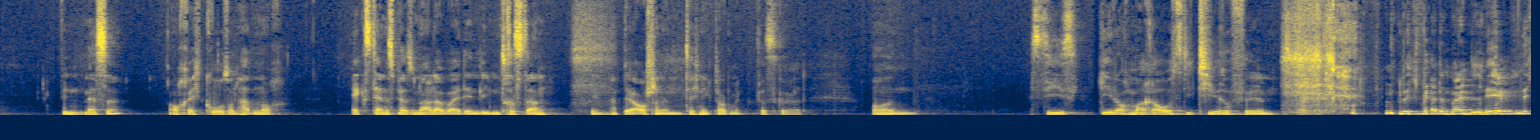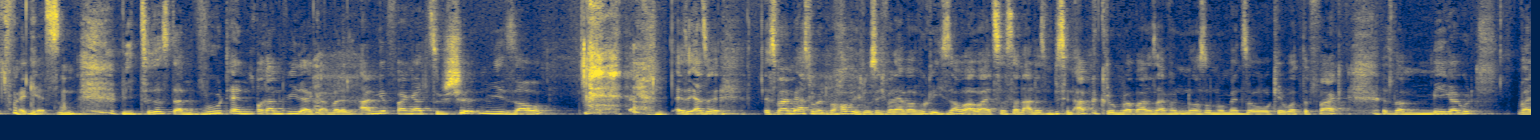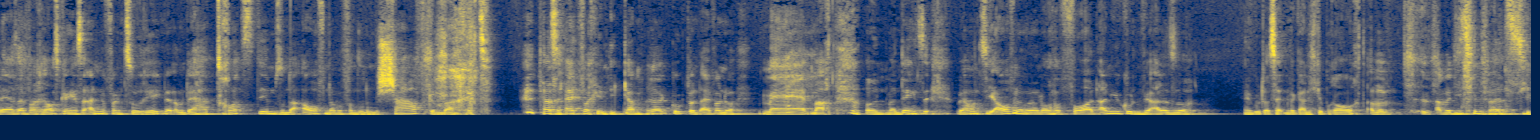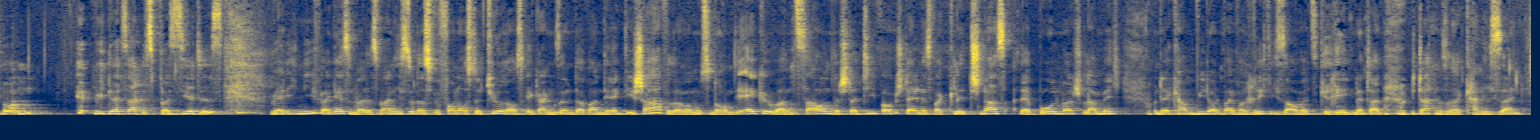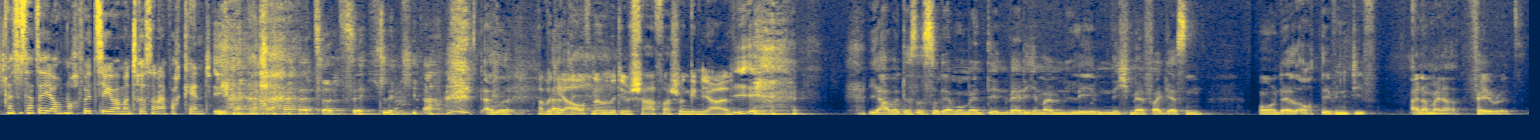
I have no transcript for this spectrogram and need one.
Windmesse, auch recht groß und hatten noch externes Personal dabei, den lieben Tristan. Den habt ihr auch schon im Technik-Talk mit Chris gehört. Und es hieß, geh doch mal raus, die Tiere filmen. Und ich werde mein Leben nicht vergessen, wie Tristan wutentbrannt wiederkam, weil es angefangen hat zu schütten wie Sau. Also, also es war im ersten Moment überhaupt nicht lustig, weil er war wirklich sauer, aber als das dann alles ein bisschen abgeklungen war, war das einfach nur noch so ein Moment so, okay, what the fuck. Es war mega gut, weil er ist einfach rausgegangen, es hat angefangen zu regnen und er hat trotzdem so eine Aufnahme von so einem Schaf gemacht. Dass er einfach in die Kamera guckt und einfach nur Mäh macht. Und man denkt, wir haben uns die Aufnahme dann auch noch vor Ort angeguckt und wir alle so, ja gut, das hätten wir gar nicht gebraucht. Aber, aber die Situation, wie das alles passiert ist, werde ich nie vergessen, weil es war nicht so, dass wir vorne aus der Tür rausgegangen sind und da waren direkt die Schafe, sondern man musste noch um die Ecke über den Zaun das Stativ aufstellen, es war klitschnass, der Boden war schlammig und er kam wieder und war einfach richtig sauer, weil es geregnet hat. Und ich dachte mir so, das kann nicht sein. Es ist tatsächlich auch noch witziger, weil man Tristan einfach kennt. Ja, tatsächlich, ja. Also, Aber die Aufnahme mit dem Schaf war schon genial. ja, aber das ist so der Moment, den werde ich in meinem Leben nicht mehr vergessen. Und er ist auch definitiv einer meiner Favorites.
